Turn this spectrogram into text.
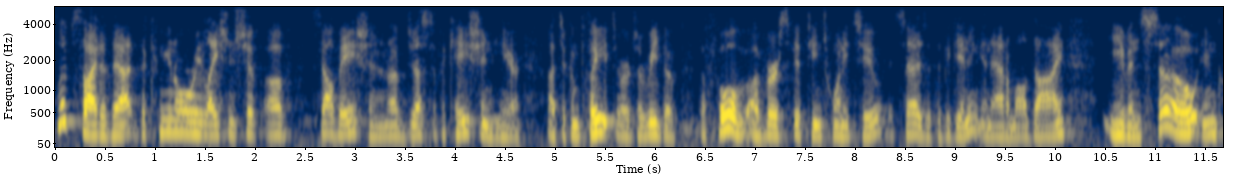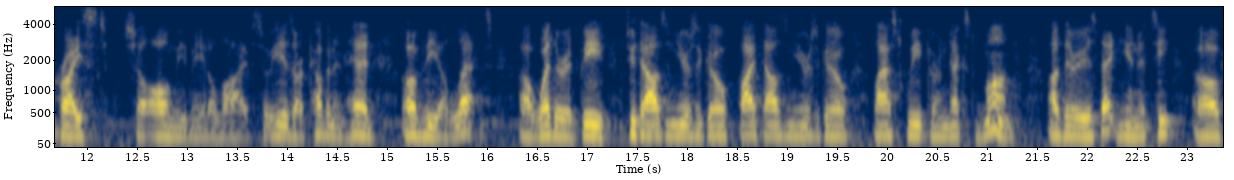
flip side of that, the communal relationship of salvation and of justification here, uh, to complete or to read the, the full of verse 15:22, it says at the beginning, "In Adam all die, even so in Christ shall all be made alive." So he is our covenant head of the elect uh, whether it be 2,000 years ago, 5,000 years ago, last week, or next month, uh, there is that unity of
